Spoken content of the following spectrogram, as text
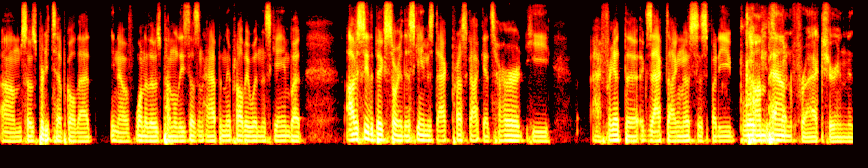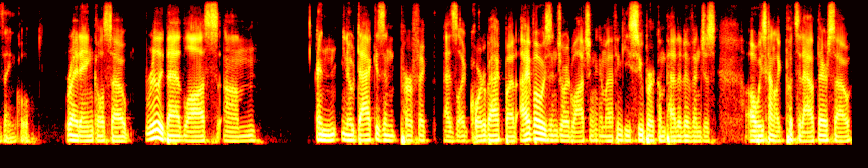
Um, so it's pretty typical that you know if one of those penalties doesn't happen, they probably win this game. But obviously the big story of this game is Dak Prescott gets hurt. He I forget the exact diagnosis, but he broke compound fracture in his ankle right ankle. So really bad loss. Um, and you know Dak isn't perfect as like quarterback, but I've always enjoyed watching him. I think he's super competitive and just always kind of like puts it out there. So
